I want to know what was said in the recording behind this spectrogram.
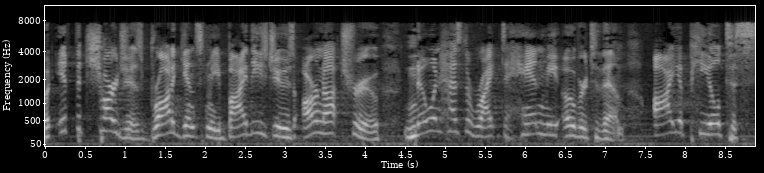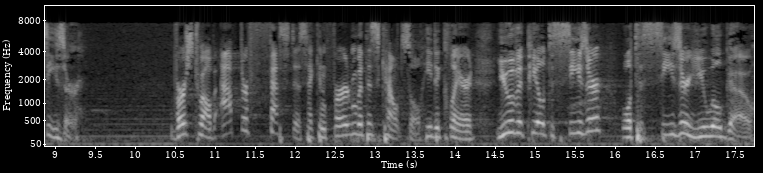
But if the charges brought against me by these Jews are not true, no one has the right to hand me over to them. I appeal to Caesar. Verse 12 After Festus had conferred with his council, he declared, You have appealed to Caesar? Well, to Caesar you will go.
